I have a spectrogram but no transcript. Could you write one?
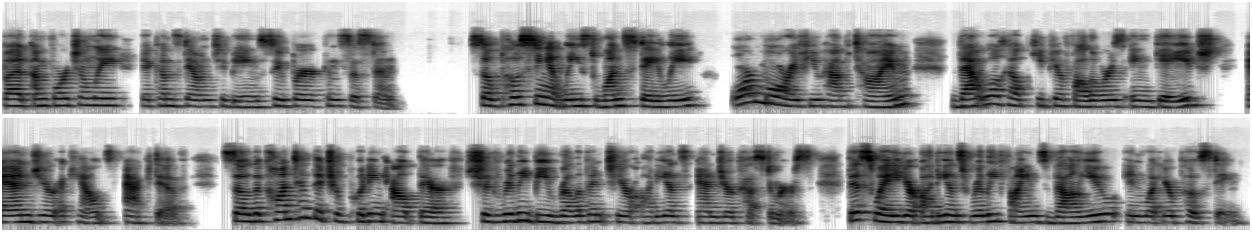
But unfortunately, it comes down to being super consistent. So, posting at least once daily or more if you have time, that will help keep your followers engaged and your accounts active. So the content that you're putting out there should really be relevant to your audience and your customers. This way, your audience really finds value in what you're posting.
